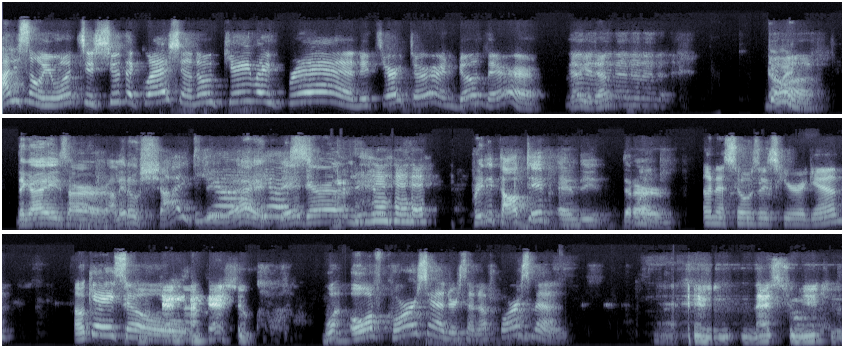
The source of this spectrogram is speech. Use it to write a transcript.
Alison, you want to shoot a question? Okay, my friend, it's your turn. Go there. No, you don't. No, no, no, no, no. Go No, on. The guys are a little shy today, Yeah, right? yes. They, they're pretty talkative and the, there are Ana Souza is here again. Okay, so Have a question. what? Oh, of course, Anderson. Of course, man. Uh, nice to meet you.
